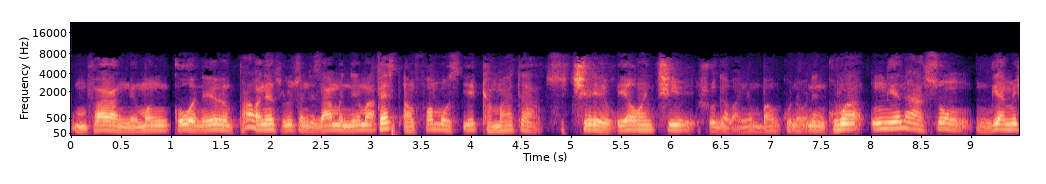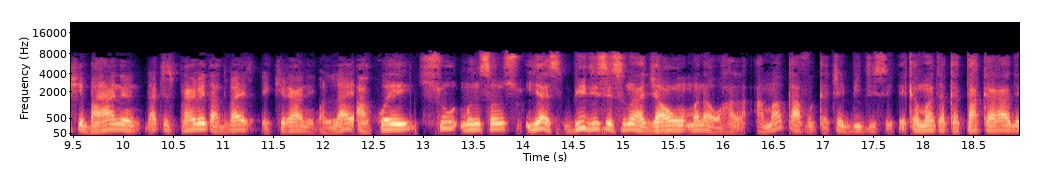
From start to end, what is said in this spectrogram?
mu fara neman kowane irin permanent solution da za mu nema first and foremost ya kamata su cire yawanci shugabannin bankunonin. Kuma in yana son in gaya mishi bayanin that is private advice a kira ne wallahi akwai su mun san su. Yes bdc suna jawo mana wahala amma kafin ka ce bdc ya kamata ka takara da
